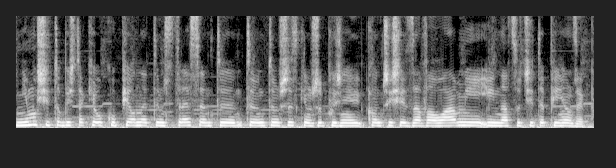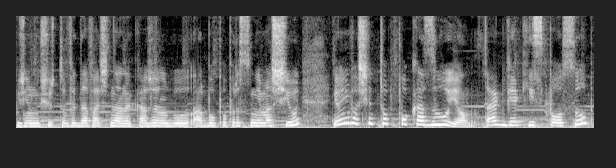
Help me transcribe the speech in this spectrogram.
Nie musi to być takie okupione tym stresem, tym, tym, tym wszystkim, że później kończy się zawałami i na co ci te pieniądze, jak później musisz to wydawać na lekarzy albo, albo po prostu nie masz siły. I oni właśnie to pokazują, tak? W jaki sposób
